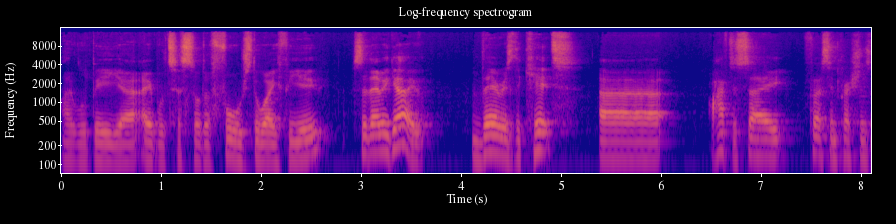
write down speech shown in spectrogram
I will be uh, able to sort of forge the way for you. So there we go. There is the kit. Uh, I have to say, first impressions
